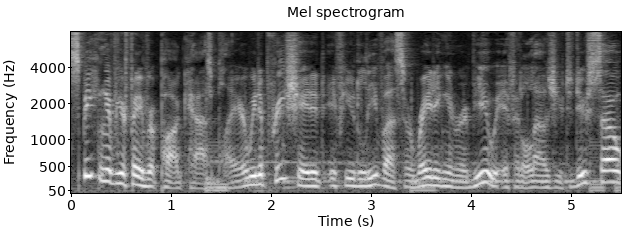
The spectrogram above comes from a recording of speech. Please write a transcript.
Speaking of your favorite podcast player, we'd appreciate it if you'd leave us a rating and review if it allows you to do so.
